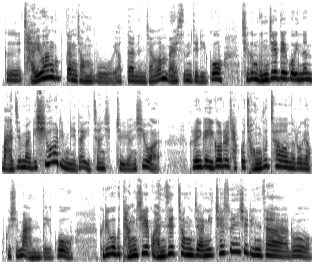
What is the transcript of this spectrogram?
그 자유한국당 정부였다는 점 말씀드리고 지금 문제되고 있는 마지막이 10월입니다. 2017년 10월. 그러니까 이거를 자꾸 정부 차원으로 엮으시면 안 되고 그리고 그 당시에 관세청장이 최순실 인사로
